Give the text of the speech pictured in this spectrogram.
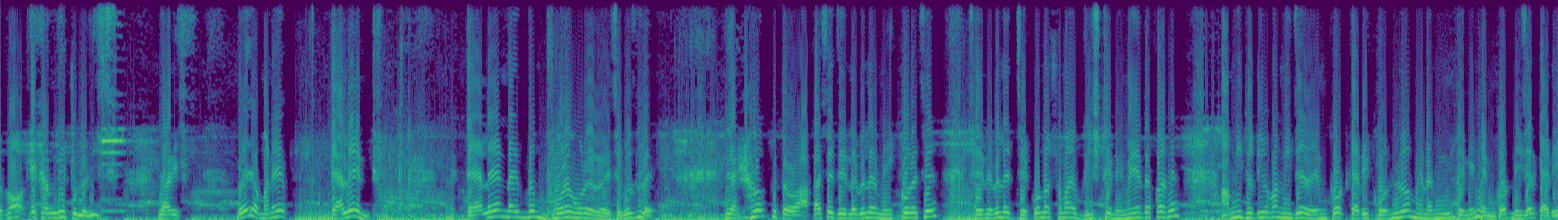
এবং এখান দিয়ে তুলে দিয়েছি। গাড়ি, বুঝেছ? মানে ট্যালেন্ট ট্যালেন্ট একদম ভরে ভরে রয়েছে, বুঝলে? যাই হোক, তো আকাশে যে লেভেলের মেঘ করেছে, সেই লেভেলের যে কোনো সময় বৃষ্টি নেমে যেতে পারে। আমি যদিও বা নিজের রেনকোট ক্যারি করল ম্যাডাম তিনি রেনকোট নিজের ক্যারি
